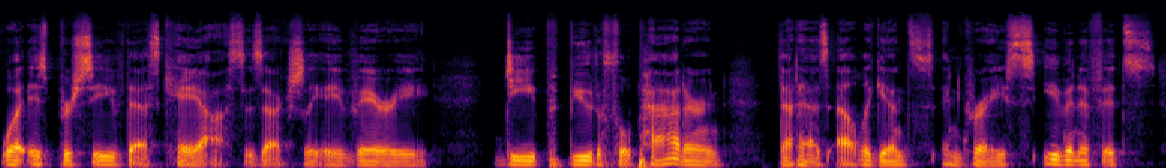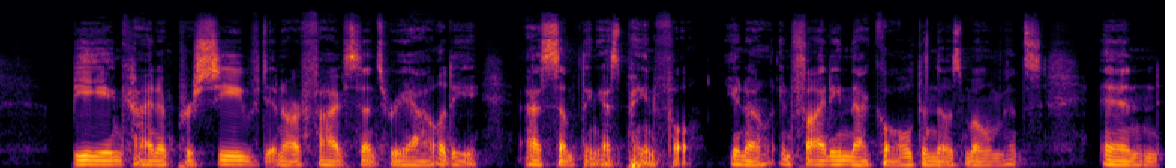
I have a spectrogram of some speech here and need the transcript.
what is perceived as chaos is actually a very deep, beautiful pattern that has elegance and grace, even if it's being kind of perceived in our five sense reality as something as painful, you know, and finding that gold in those moments and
